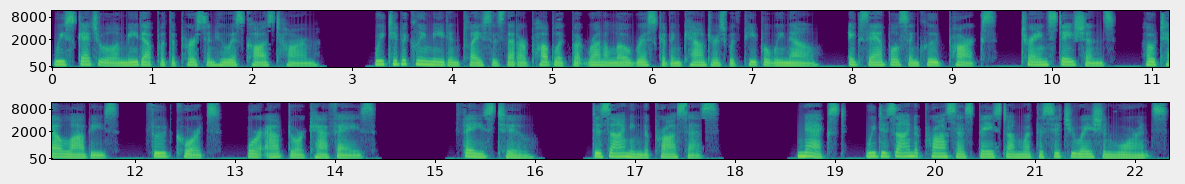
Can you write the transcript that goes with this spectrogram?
we schedule a meetup with the person who has caused harm. We typically meet in places that are public but run a low risk of encounters with people we know. Examples include parks, train stations, hotel lobbies, food courts, or outdoor cafes. Phase 2 Designing the process. Next, we design a process based on what the situation warrants.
